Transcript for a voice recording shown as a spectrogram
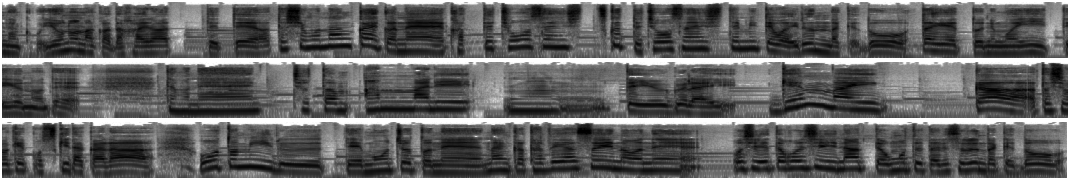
なんか世の中で流行ってて、私も何回かね、買って挑戦し、作って挑戦してみてはいるんだけど、ダイエットにもいいっていうので、でもね、ちょっとあんまり、うん、っていうぐらい、玄米が私は結構好きだから、オートミールってもうちょっとね、なんか食べやすいのをね、教えてほしいなって思ってたりするんだけど、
